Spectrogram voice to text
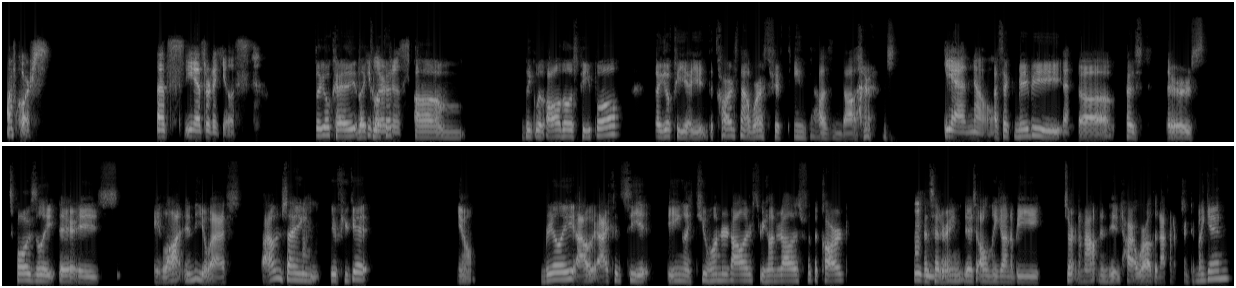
Of course. That's yeah, it's ridiculous. Like okay, like people look at just... um, I think with all those people, like okay, yeah, you, the card's not worth fifteen thousand dollars. Yeah, no. I think maybe because uh, there's supposedly there is a lot in the U.S. I'm saying mm-hmm. if you get, you know, really, I I could see it being like two hundred dollars, three hundred dollars for the card, mm-hmm. considering there's only going to be certain amount in the entire world. They're not going to print them again,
